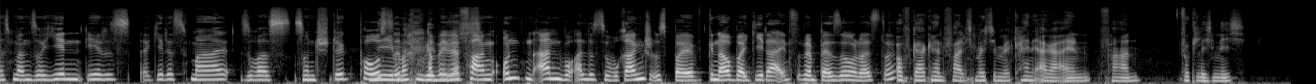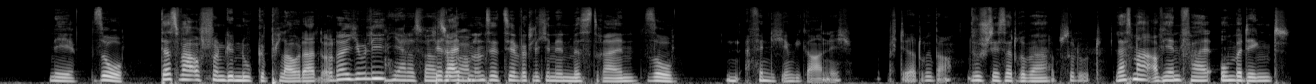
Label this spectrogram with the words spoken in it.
dass man so jeden, jedes, äh, jedes Mal sowas, so ein Stück postet. Nee, machen wir aber wir nicht. fangen unten an, wo alles so orange ist, bei, genau bei jeder einzelnen Person, weißt du? Auf gar keinen Fall. Ich möchte mir keinen Ärger einfahren. Wirklich nicht. Nee, so. Das war auch schon genug geplaudert, oder, Juli? Ja, das war wir reiten super. uns jetzt hier wirklich in den Mist rein. So, Finde ich irgendwie gar nicht. Steht da drüber. du stehst da drüber. Absolut. Lass mal auf jeden Fall unbedingt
